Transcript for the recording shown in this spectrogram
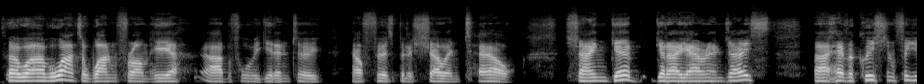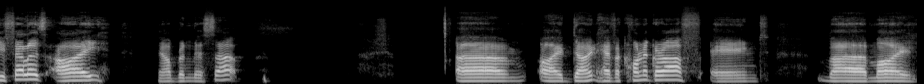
So uh, we'll answer one from here uh, before we get into our first bit of show and tell. Shane Gibb, g'day Aaron and Jace. I have a question for you fellas. I now bring this up. Um, I don't have a chronograph, and uh, my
